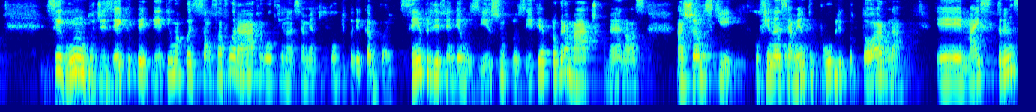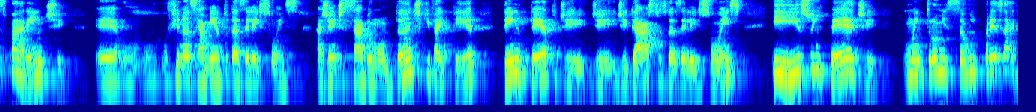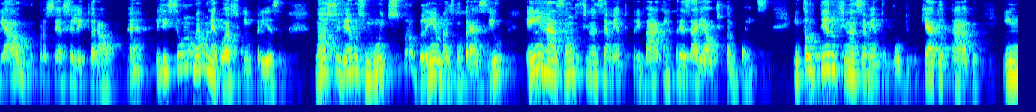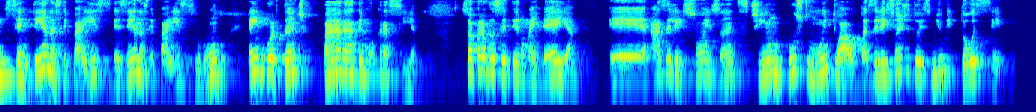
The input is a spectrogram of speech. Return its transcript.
Segundo, dizer que o PT tem uma posição favorável ao financiamento público de campanha. Sempre defendemos isso, inclusive é programático. Né? Nós achamos que o financiamento público torna é, mais transparente é, o, o financiamento das eleições. A gente sabe o montante que vai ter, tem o teto de, de, de gastos das eleições, e isso impede uma intromissão empresarial no processo eleitoral. Né? Eleição não é um negócio de empresa. Nós tivemos muitos problemas no Brasil em razão do financiamento privado e empresarial de campanhas. Então, ter o financiamento público, que é adotado em centenas de países, dezenas de países no mundo, é importante para a democracia. Só para você ter uma ideia, é, as eleições antes tinham um custo muito alto. As eleições de 2012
